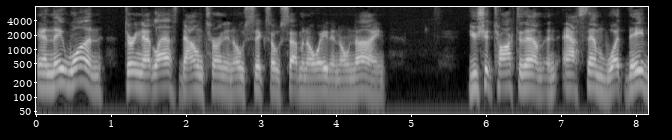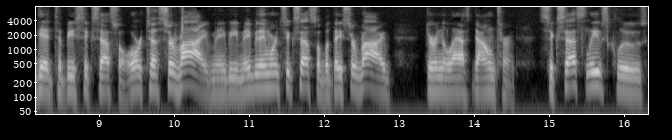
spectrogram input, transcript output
and they won during that last downturn in 06, 07, 08, and 09. You should talk to them and ask them what they did to be successful or to survive. Maybe, maybe they weren't successful, but they survived during the last downturn. Success leaves clues.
